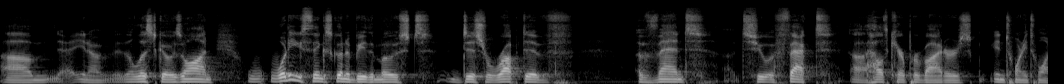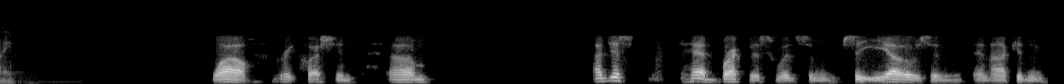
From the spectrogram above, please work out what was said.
um, you know the list goes on. What do you think is going to be the most disruptive event to affect uh, healthcare providers in 2020? Wow, great question. Um, I just had breakfast with some CEOs, and and I can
